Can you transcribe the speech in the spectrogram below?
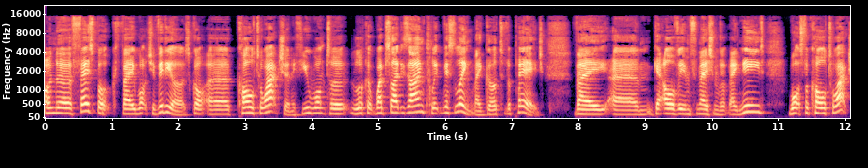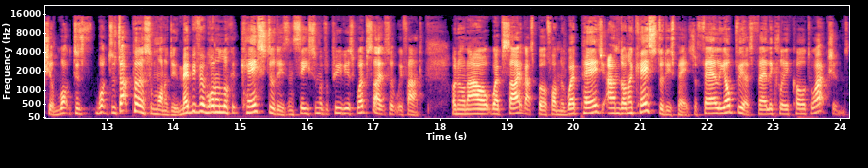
on the Facebook, they watch a video. It's got a call to action. If you want to look at website design, click this link. They go to the page. They um, get all the information that they need. What's the call to action? What does what does that person want to do? Maybe they want to look at case studies and see some of the previous websites that we've had. And on our website, that's both on the web page and on a case studies page. So fairly obvious, fairly clear call to actions.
